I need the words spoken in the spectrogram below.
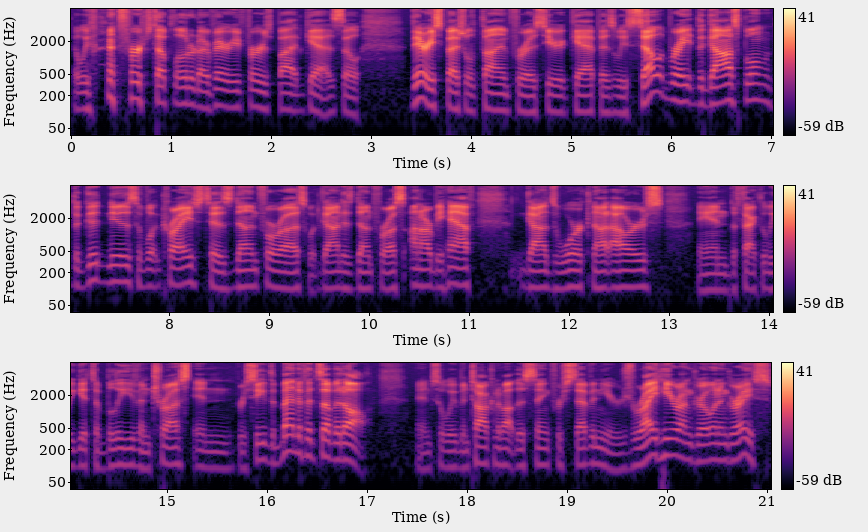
That we first uploaded our very first podcast. So, very special time for us here at CAP as we celebrate the gospel, the good news of what Christ has done for us, what God has done for us on our behalf, God's work, not ours, and the fact that we get to believe and trust and receive the benefits of it all. And so we've been talking about this thing for seven years, right here on Growing in Grace.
